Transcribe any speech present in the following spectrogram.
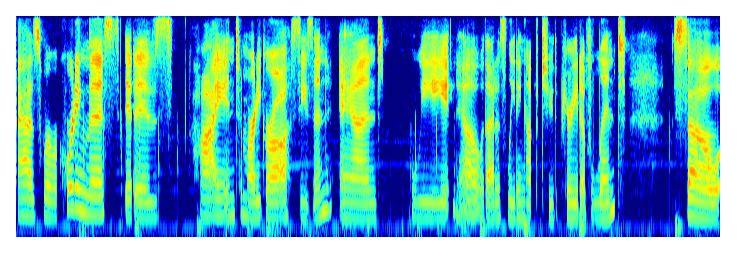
as we're recording this, it is high into Mardi Gras season, and we know that is leading up to the period of Lent. So,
